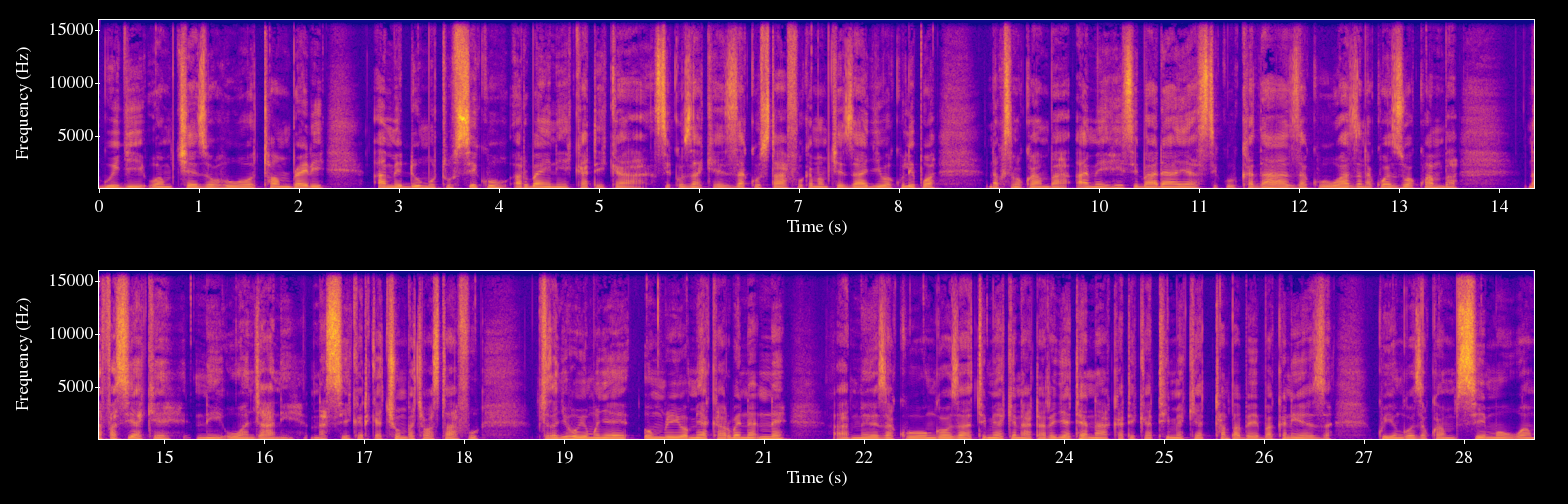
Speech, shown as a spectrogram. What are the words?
gwiji wa mchezo huo Tom Brady amedumu tu siku 40 katika siku zake za kustaafu kama mchezaji wa kulipwa na kusema kwamba amehisi baada ya siku kadhaa za kuwaza na kuwazua kwamba nafasi yake ni uwanjani na si katika chumba cha wastaafu. Mchezaji huyu mwenye umri wa miaka 44 ameweza kuongoza timu yake na atarejea tena katika timu yake ya Tampa Bay Buccaneers kuiongoza kwa msimu wa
